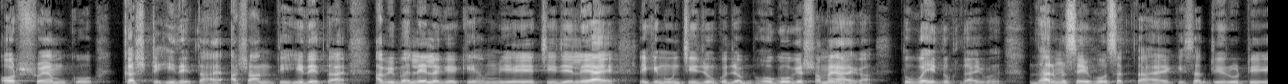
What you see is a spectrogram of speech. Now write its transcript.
और स्वयं को कष्ट ही देता है, अशांति ही देता है। अभी भले लगे कि हम ये चीज़ें ले आए, लेकिन उन चीज़ों को जब भोगोगे, समय आएगा तो वही दुखदायी हुए धर्म से हो सकता है कि सब्ज़ी रोटी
